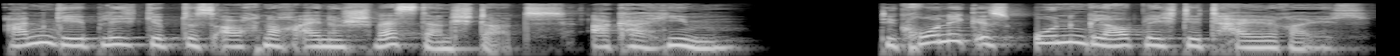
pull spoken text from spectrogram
Angeblich gibt es auch noch eine Schwesternstadt, Akahim. Die Chronik ist unglaublich detailreich.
